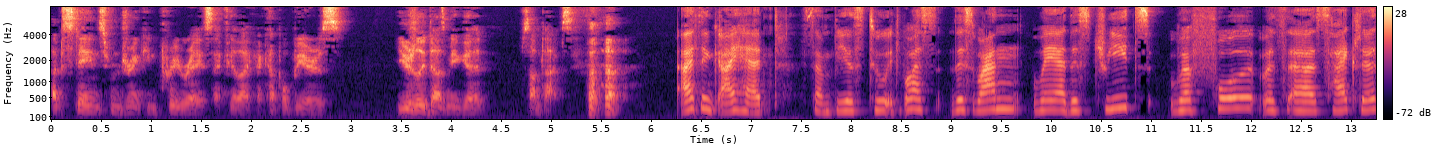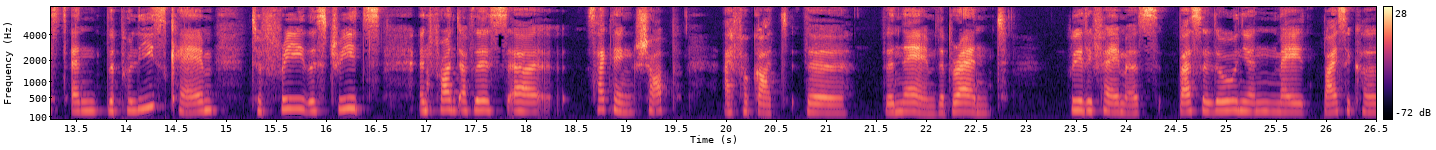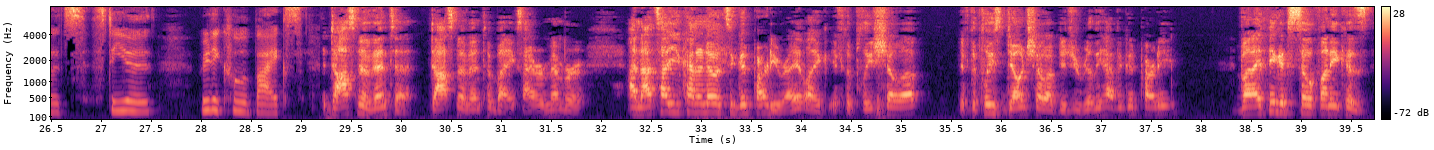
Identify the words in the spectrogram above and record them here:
abstains from drinking pre-race. I feel like a couple beers usually does me good sometimes. I think I had some beers too. It was this one where the streets were full with uh, cyclists and the police came to free the streets in front of this uh, cycling shop. I forgot the the name, the brand. Really famous. Barcelonian made bicycles, steel, really cool bikes. Dosnoventa, Das 90 bikes. I remember. And that's how you kind of know it's a good party, right? Like if the police show up, if the police don't show up, did you really have a good party? But I think it's so funny because,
